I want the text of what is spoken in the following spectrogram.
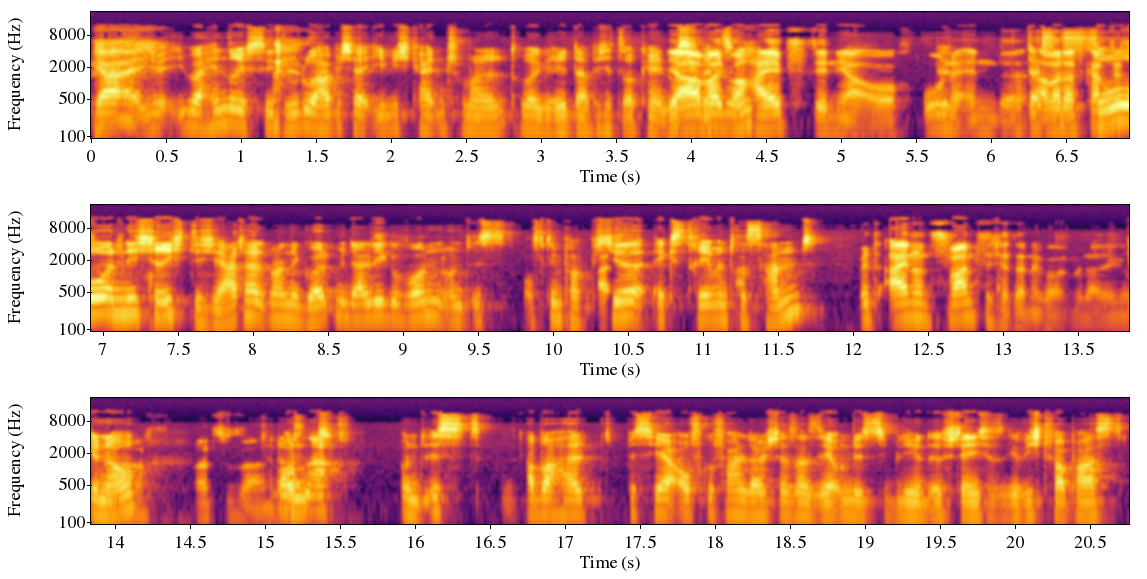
Ja, über Hendrik Sejudo habe ich ja Ewigkeiten schon mal drüber geredet, da habe ich jetzt auch keine Lust Ja, weil du hypst den ja auch, ohne Ende. Das Aber ist das so nicht machen. richtig. Er hat halt mal eine Goldmedaille gewonnen und ist auf dem Papier ah. extrem interessant. Mit 21 hat er eine Goldmedaille gewonnen. Genau. Mal zu sagen. 2008. Und, und ist aber halt bisher aufgefallen, dadurch, dass er sehr undiszipliniert ist, ständig das Gewicht verpasst.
